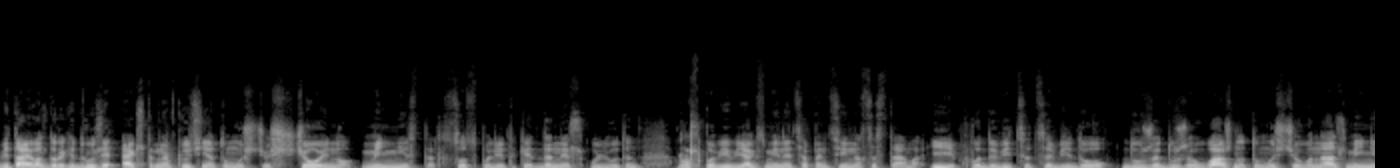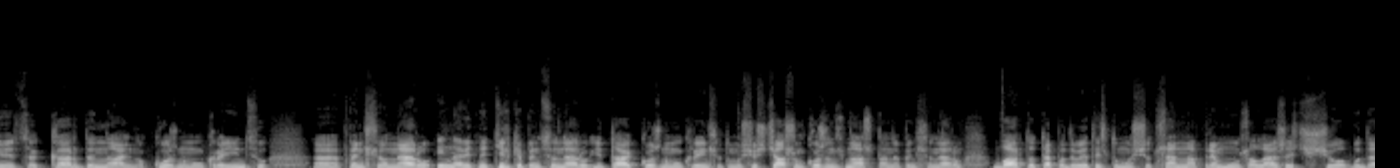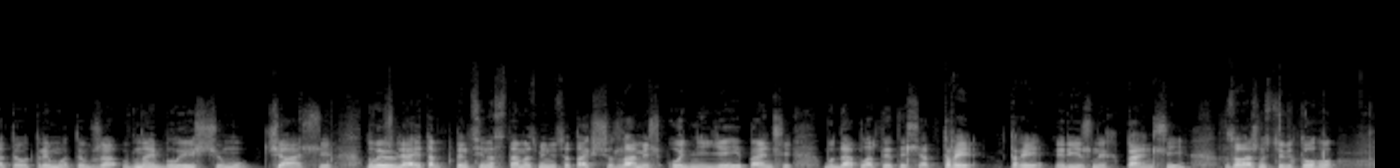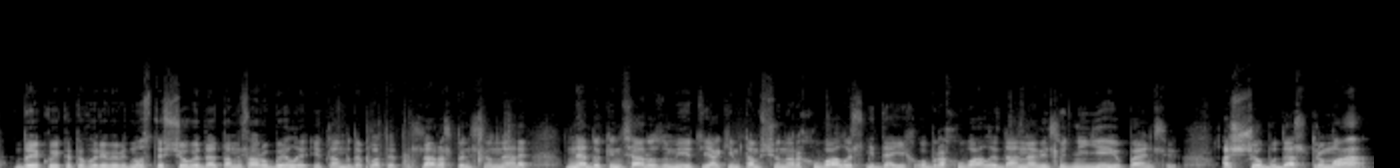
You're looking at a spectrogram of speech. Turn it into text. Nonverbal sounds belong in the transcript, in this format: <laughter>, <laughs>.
Вітаю вас, дорогі друзі! Екстрене включення, тому що щойно міністр соцполітики Денис Улютин розповів, як зміниться пенсійна система. І подивіться це відео дуже дуже уважно, тому що вона змінюється кардинально кожному українцю. Е, Пенсіонеру, і навіть не тільки пенсіонеру, і так кожному українцю, тому що з часом кожен з нас стане пенсіонером. Варто те подивитись, тому що це напряму залежить, що будете отримувати вже в найближчому часі. Ну, ви уявляєте, пенсійна система змінюється так, що замість однієї пенсії буде платитися три, три різних пенсії, в залежності від того. До якої категорії ви відносите, що ви де там заробили, і там буде платити. Зараз пенсіонери не до кінця розуміють, як їм там що нарахувалось і де їх обрахували, да, навіть з однією пенсією. А що буде з трьома,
